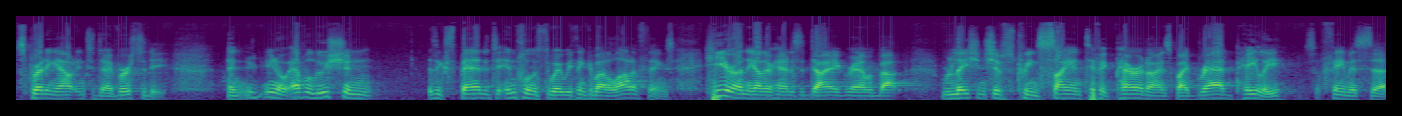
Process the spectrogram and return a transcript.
spreading out into diversity. And you know, evolution is expanded to influence the way we think about a lot of things. Here, on the other hand, is a diagram about relationships between scientific paradigms by Brad Paley, it's a famous uh,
